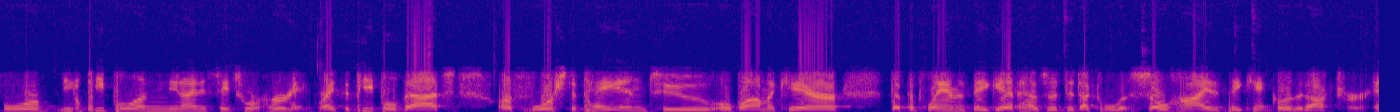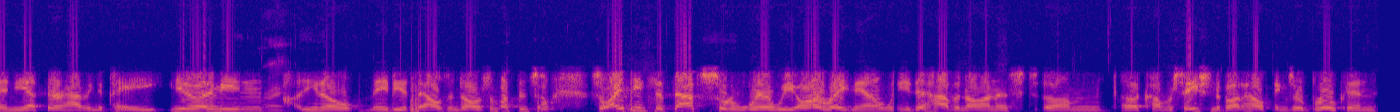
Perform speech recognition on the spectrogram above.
for you know people in the United States who are hurting, right? The people that are forced to pay into Obamacare, but the plan that they get has a deductible that's so high that they can't go to the doctor, and yet they're having to pay, you know what I mean? Right. You know, maybe a thousand dollars a month, and so so I think that that's sort of where we are right now. We need to have an honest um, uh, conversation about how things are broken.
